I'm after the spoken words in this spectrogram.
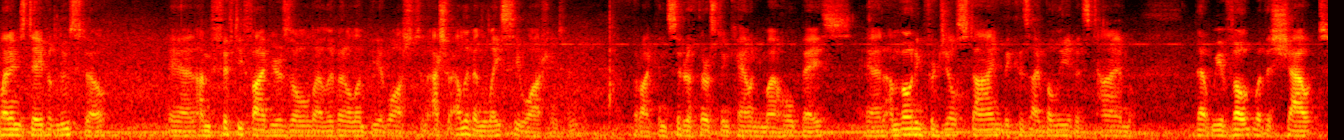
My name is David Lustow, and I'm 55 years old. I live in Olympia, Washington. Actually, I live in Lacey, Washington, but I consider Thurston County my home base. And I'm voting for Jill Stein because I believe it's time that we vote with a shout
